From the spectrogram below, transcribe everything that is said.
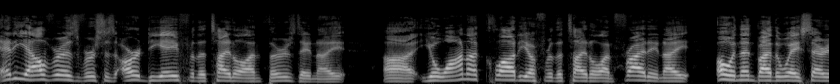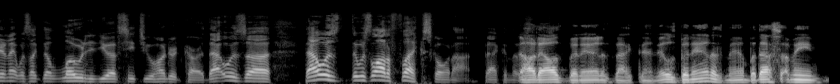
Eddie Alvarez versus RDA for the title on Thursday night. Uh, Joanna Claudia for the title on Friday night. Oh, and then by the way, Saturday night was like the loaded UFC 200 card. That was, uh, that was, there was a lot of flex going on back in the. Oh, that was bananas back then. It was bananas, man. But that's, I mean,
